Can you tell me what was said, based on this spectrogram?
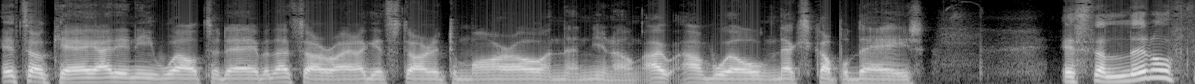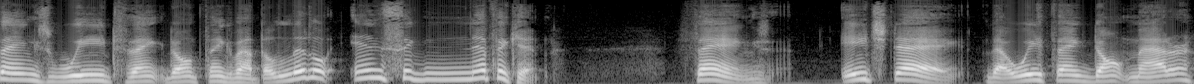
It's okay. I didn't eat well today, but that's all right. I'll get started tomorrow, and then, you know, I, I will next couple days. It's the little things we think don't think about, the little insignificant things each day that we think don't matter.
